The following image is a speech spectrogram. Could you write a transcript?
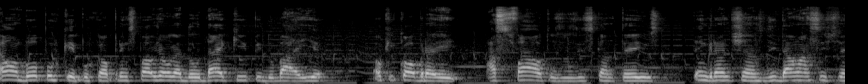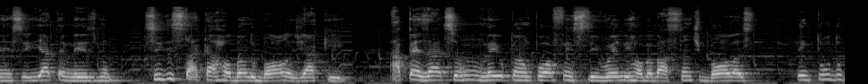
É uma boa por quê? Porque é o principal jogador da equipe do Bahia é o que cobra aí as faltas, os escanteios, tem grande chance de dar uma assistência e até mesmo se destacar roubando bolas, já que apesar de ser um meio-campo ofensivo, ele rouba bastante bolas. Tem tudo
